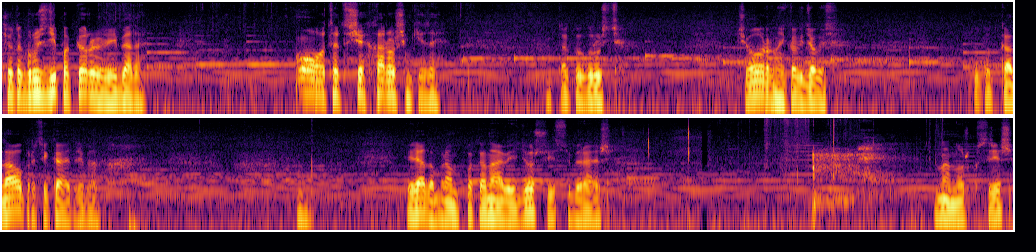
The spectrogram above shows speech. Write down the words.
Что-то грузди поперли, ребята. О, вот это сейчас хорошенький, зай. Вот такой грусть. Черный, как деготь. Тут вот канал протекает, ребят. И рядом прям по канаве идешь и собираешь. На ножку срежь.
